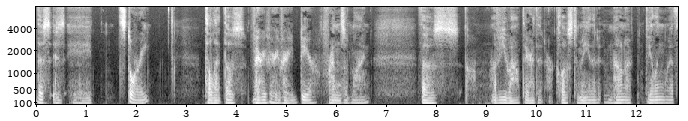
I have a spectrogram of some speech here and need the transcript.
this is a story to let those very, very, very dear friends of mine, those um, of you out there that are close to me that have known I've been dealing with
